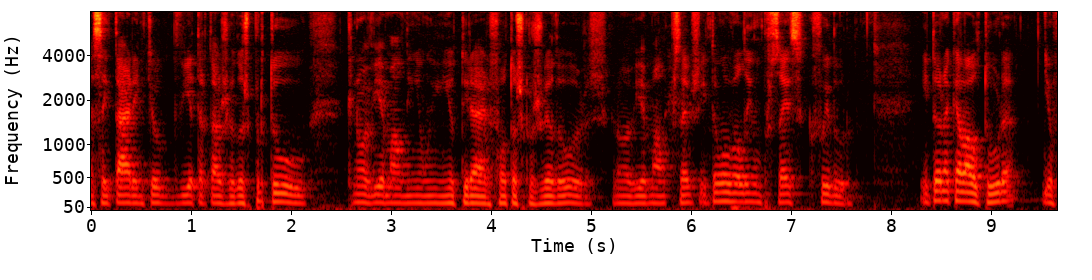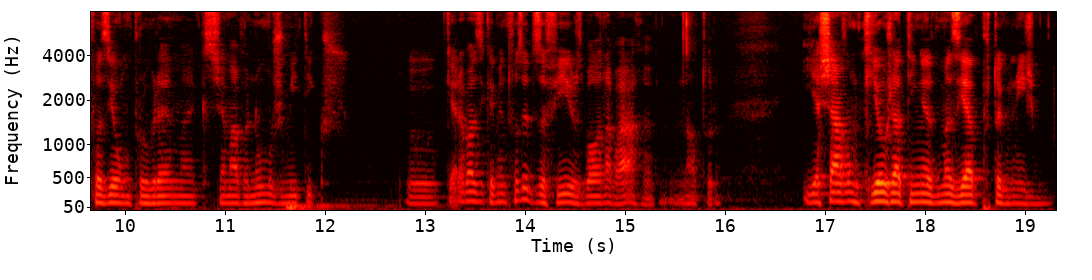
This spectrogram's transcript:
aceitarem que eu devia tratar os jogadores por tu, que não havia mal nenhum em eu tirar fotos com os jogadores, que não havia mal, percebes? Então houve ali um processo que foi duro. Então naquela altura eu fazia um programa que se chamava Números Míticos, uh, que era basicamente fazer desafios de bola na barra, na altura. E achavam que eu já tinha demasiado protagonismo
